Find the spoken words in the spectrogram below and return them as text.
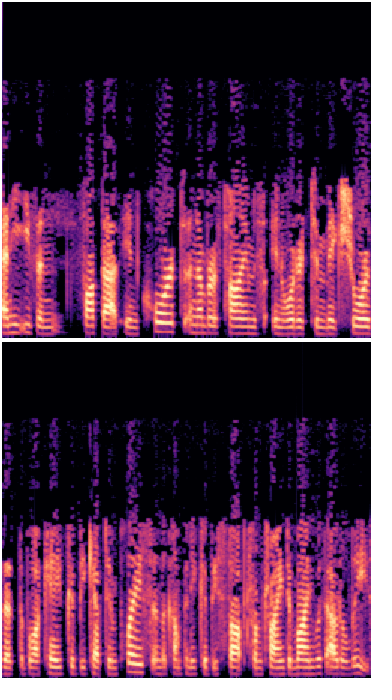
and he even fought that in court a number of times in order to make sure that the blockade could be kept in place and the company could be stopped from trying to mine without a lease.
